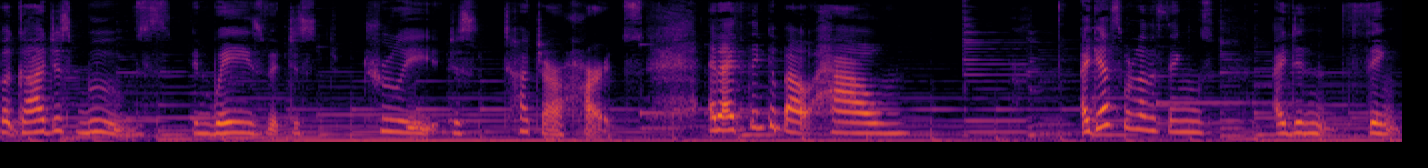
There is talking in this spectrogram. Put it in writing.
but God just moves in ways that just truly just touch our hearts. And I think about how I guess one of the things I didn't think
